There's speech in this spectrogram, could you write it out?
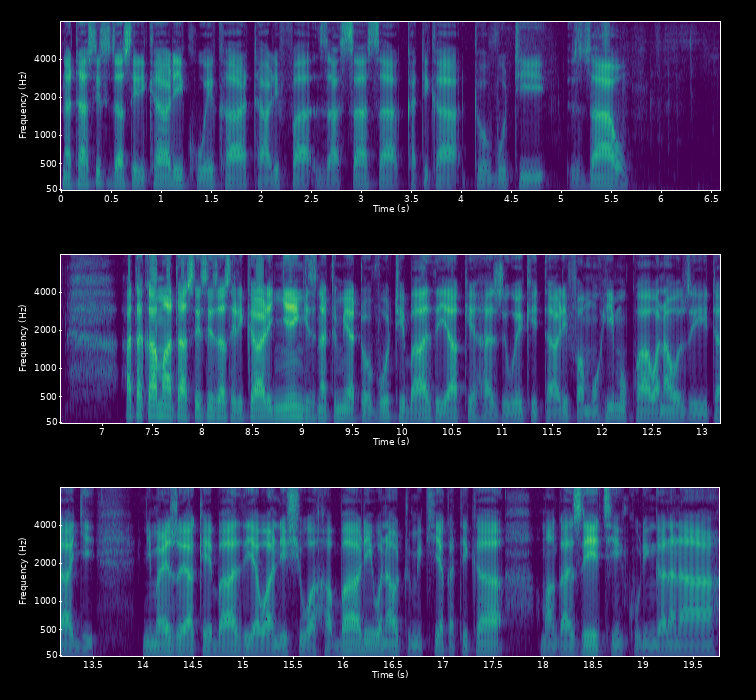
na taasisi za serikali kuweka taarifa za sasa katika tovuti zao. Hata kama taasisi za serikali nyingi zinatumia tovuti baadhi yake haziweki taarifa muhimu kwa wanaozihitaji. Ni maelezo yake baadhi ya waandishi wa habari wanaotumikia katika magazeti kulingana na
